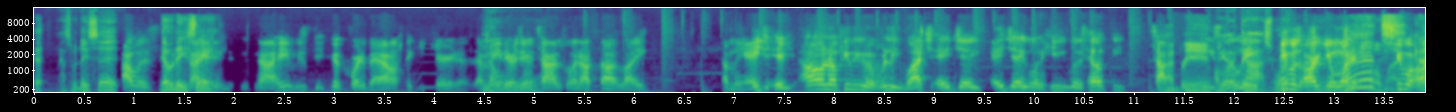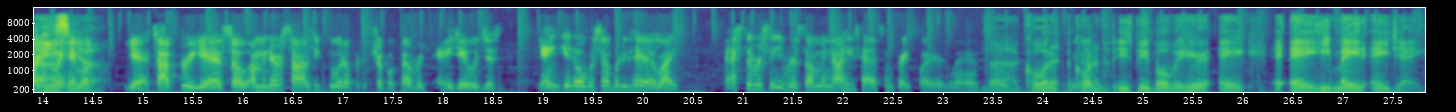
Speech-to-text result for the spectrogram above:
That's what they said. I was. That's what they nah, said. He nah, he was a good quarterback. I don't think he carried us. I mean, No. there was even times when I thought like, I mean, AJ. If, I don't know if people even really watch AJ. AJ when he was healthy, top I three. did. He's Oh in the league. gosh, he was arguing one. Oh people God. arguing him. Yeah. Yeah, top three. Yeah. So I mean, there was times he threw it up at the triple coverage. AJ would just yank it over somebody's head. Like that's the receiver. So I mean, now he's had some great players, man. So Nah, according know. according to these people over here, a, a he made AJ.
